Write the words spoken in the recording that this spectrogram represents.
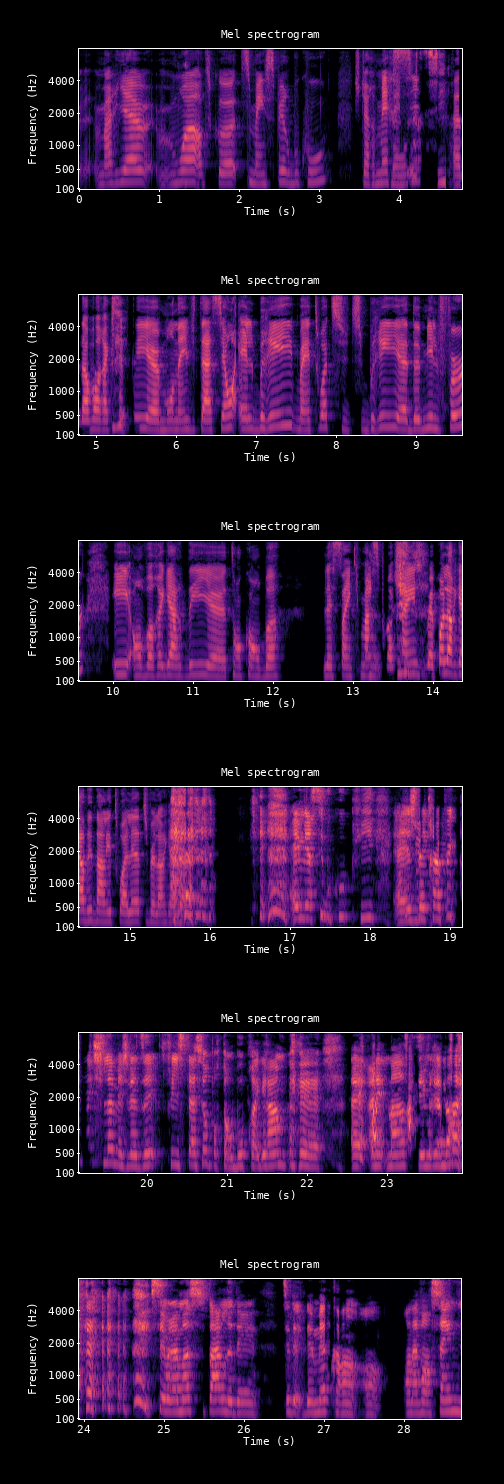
euh, Marie-Ève, moi, en tout cas, tu m'inspires beaucoup. Je te remercie. Ben, merci. euh, d'avoir accepté euh, mon invitation. Elle brille, ben toi, tu, tu brilles euh, de mille feux et on va regarder euh, ton combat le 5 mars Oh. prochain. Je vais pas le regarder dans les toilettes, je vais le regarder. à la maison. Hey, merci beaucoup. Puis, euh, je vais être un peu catch là, mais je vais dire félicitations pour ton beau programme. Euh, euh, honnêtement, c'est vraiment, c'est vraiment super là, de, de, de mettre en, en, en avant-scène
